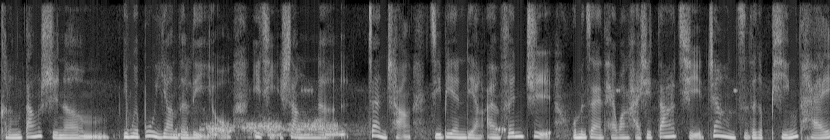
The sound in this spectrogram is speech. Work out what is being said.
可能当时呢，因为不一样的理由，一起上了战场。即便两岸分治，我们在台湾还是搭起这样子的个平台，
